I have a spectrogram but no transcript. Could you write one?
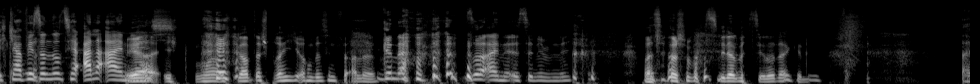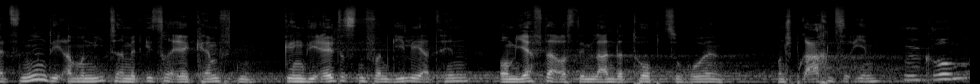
Ich glaube, wir sind uns hier alle einig. Ja, ich, ich glaube, da spreche ich auch ein bisschen für alle. Genau. So eine ist sie nämlich. Was aber schon fast wieder ein bisschen unangenehm. Als nun die Ammoniter mit Israel kämpften, gingen die Ältesten von Gilead hin, um Jephthah aus dem Lande Tob zu holen, und sprachen zu ihm: Komm.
